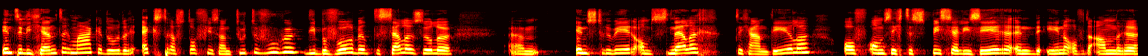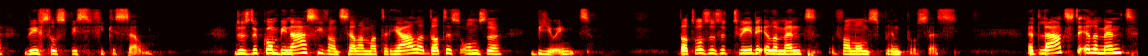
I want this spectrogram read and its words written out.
intelligenter maken door er extra stofjes aan toe te voegen, die bijvoorbeeld de cellen zullen um, instrueren om sneller te gaan delen of om zich te specialiseren in de ene of de andere weefselspecifieke cel. Dus de combinatie van cellen en materialen, dat is onze bio-inkt. Dat was dus het tweede element van ons printproces. Het laatste element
